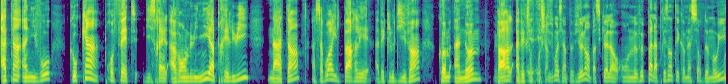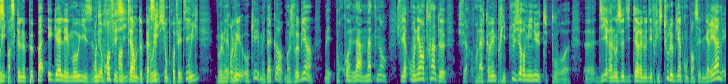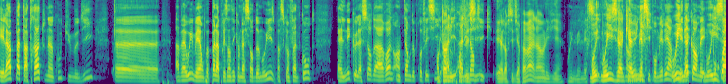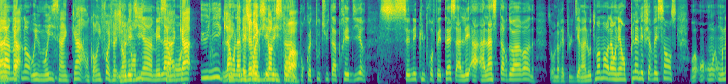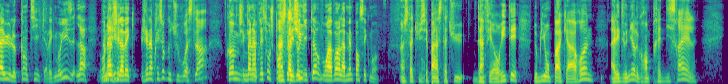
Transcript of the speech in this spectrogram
atteint un niveau qu'aucun prophète d'Israël avant lui ni après lui n'a atteint, à savoir il parlait avec le divin comme un homme parle avec son prochain. Excuse-moi, c'est un peu violent parce que alors on ne veut pas la présenter comme la sœur de Moïse parce qu'elle ne peut pas égaler Moïse on est en termes de perception prophétique. Oui. oui, ok, mais d'accord, moi je veux bien. Mais pourquoi là, maintenant? Je veux dire, on est en train de. Je veux dire, on a quand même pris plusieurs minutes pour euh, euh, dire à nos auditeurs et nos auditrices tout le bien qu'on pensait de Myriam. Et là, patatras, tout d'un coup, tu me dis euh, Ah ben oui, mais on peut pas la présenter comme la sœur de Moïse parce qu'en fin de compte, elle n'est que la sœur d'Aaron en termes de prophétie, en termes à, l'identique. Et alors c'est déjà pas mal, hein, Olivier. Oui, mais merci. Moïse, c'est un cas unique. Merci pour Myriam. Oui, mais, d'accord, mais Moïse, pourquoi là maintenant Oui, Moïse, c'est un cas. Encore une fois, je, je l'ai dit. Bien, mais là, c'est un cas unique. Là, on la met jamais existé dans l'histoire. Pourquoi tout de suite après dire ce n'est qu'une prophétesse à, à, l'instar de Aaron On aurait pu le dire à un autre moment. Là, on est en pleine effervescence. On, a eu le cantique avec Moïse. Là, on arrive avec. J'ai l'impression que tu vois cela comme. J'ai pas l'impression. Je pense que les auditeurs vont avoir la même pensée que moi. Un statut, c'est pas un statut d'infériorité. N'oublions pas qu'Aaron allait devenir le grand prêtre d'Israël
